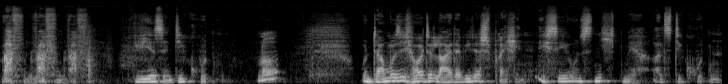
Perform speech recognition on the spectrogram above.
Waffen, Waffen, Waffen. Wir sind die Guten. Ne? Und da muss ich heute leider widersprechen. Ich sehe uns nicht mehr als die Guten.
